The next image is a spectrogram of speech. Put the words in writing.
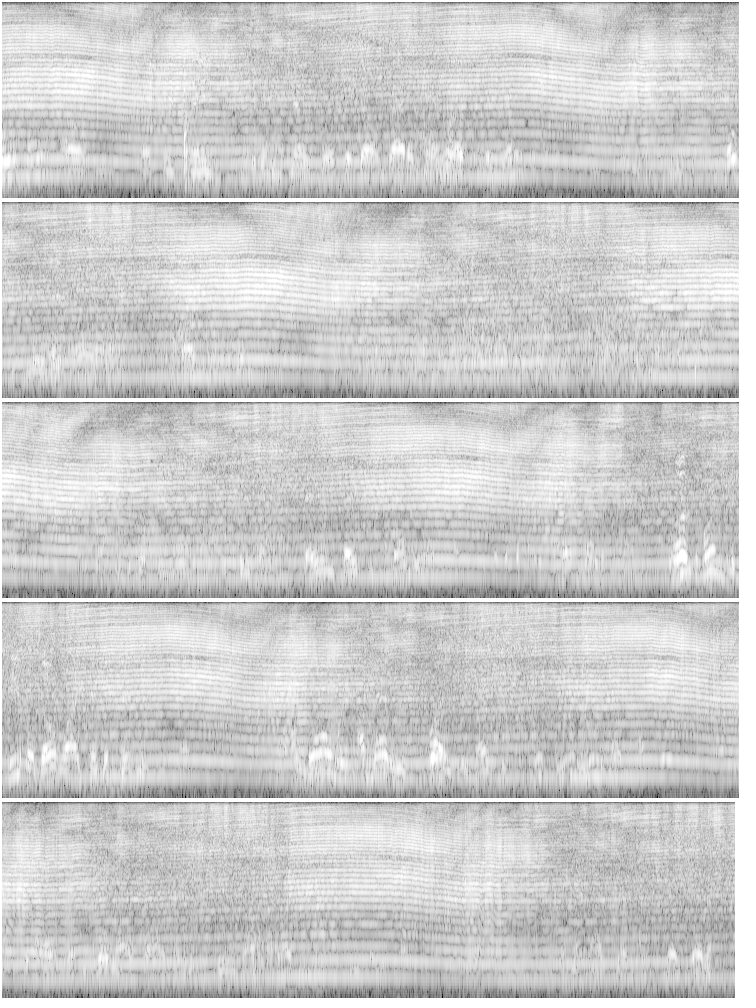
it a Rust Oleum thing? that's his thing. What he's known for. They call him rattle can rust. Daily basis. Well, it's one the people don't like his opinions. I'm going with, I met him twice. Like, he- he- he- he- I- I-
